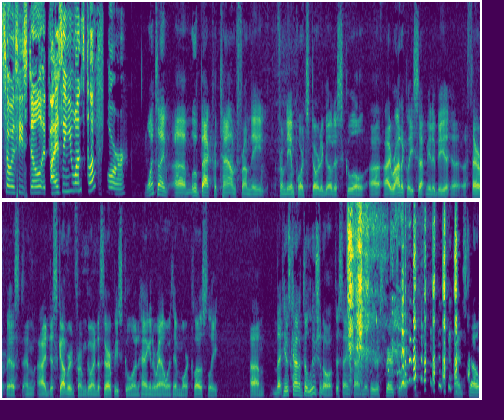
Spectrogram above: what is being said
So is he still advising you on stuff or? Once I uh, moved back to town from the from the import store to go to school, uh, ironically, sent me to be a, a, therapist, and I discovered from going to therapy school and hanging around with him more closely um, that he was kind of delusional at the same time that he was spiritual. and so,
